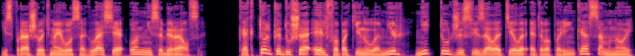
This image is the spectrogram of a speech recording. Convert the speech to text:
и спрашивать моего согласия он не собирался. Как только душа эльфа покинула мир, нить тут же связала тело этого паренька со мной,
